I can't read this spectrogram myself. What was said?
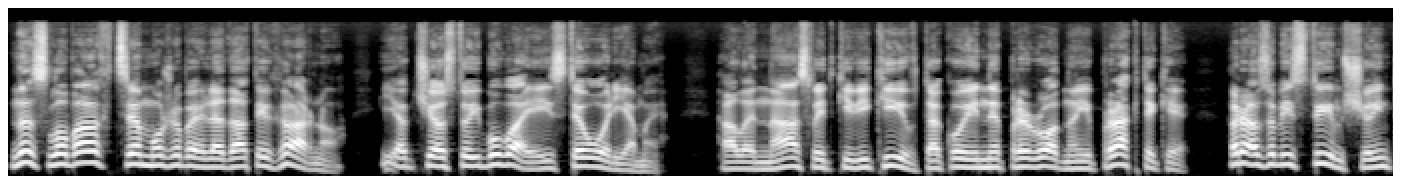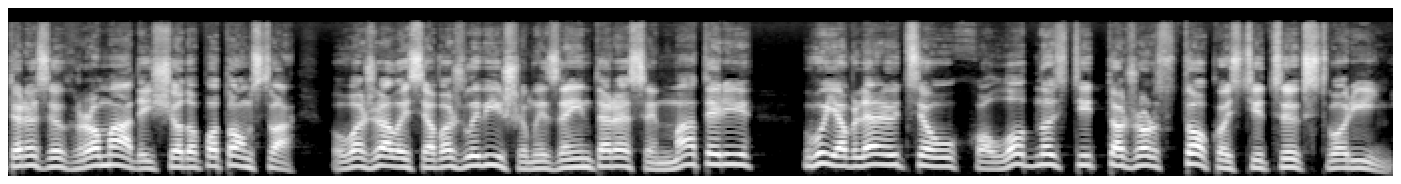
На словах це може виглядати гарно, як часто й буває із теоріями, але наслідки віків такої неприродної практики разом із тим, що інтереси громади щодо потомства вважалися важливішими за інтереси матері, виявляються у холодності та жорстокості цих створінь,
